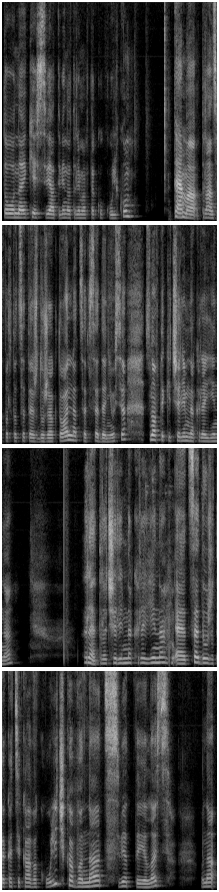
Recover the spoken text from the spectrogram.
то на якесь свято він отримав таку кульку. Тема транспорту це теж дуже актуальна, це все Данюся. Знов таки чарівна країна. Ретро чарівна країна. Е, Це дуже така цікава кулічка. Вона святилась. Вона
